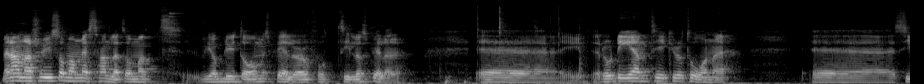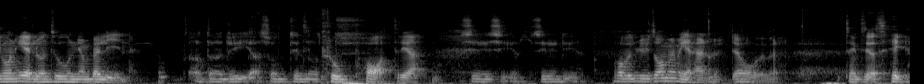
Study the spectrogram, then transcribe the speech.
Men annars har ju sommaren mest handlat om att vi har blivit av med spelare och fått till oss spelare. Eh, Rodén till Crotone. Eh, Simon Hedlund till Union Berlin. Andreasson till något... Pro Patria. Serie C, Serie D. Har vi blivit av med mer här nu? Det har vi väl? Tänkte jag säga.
